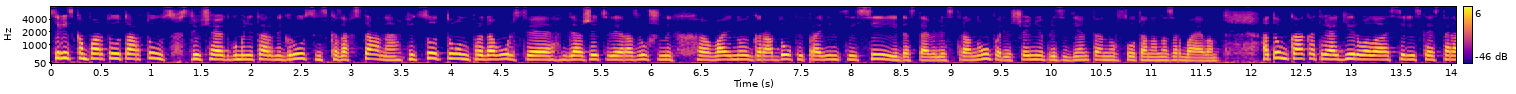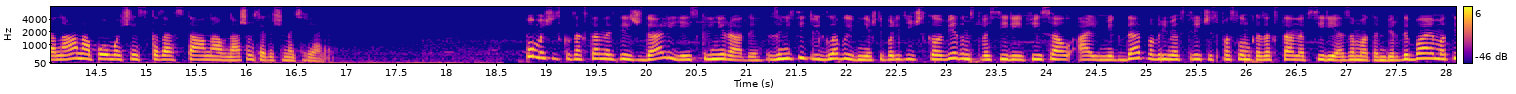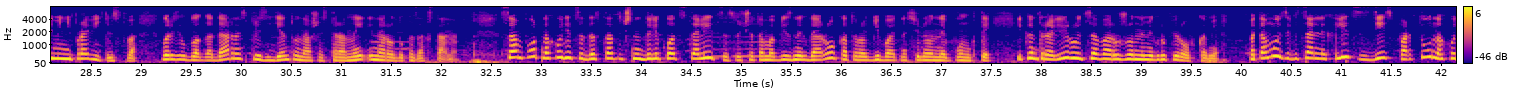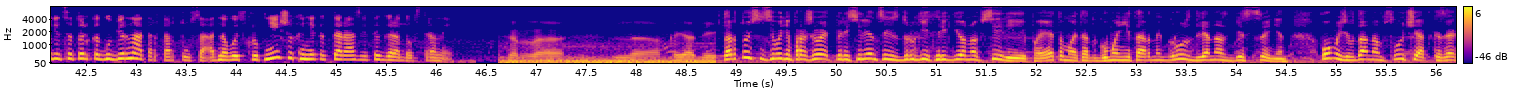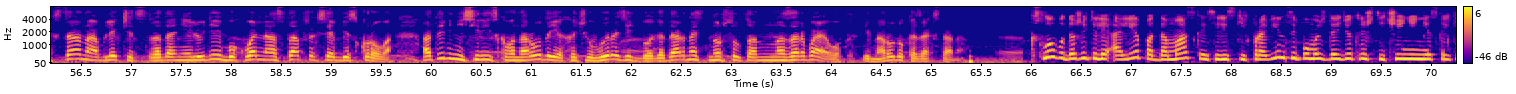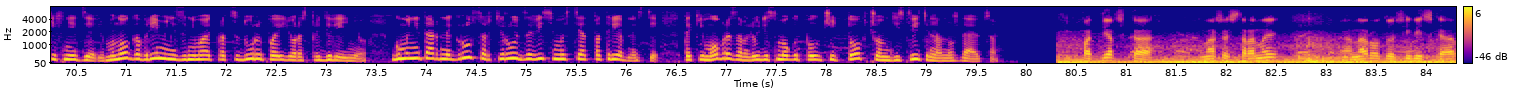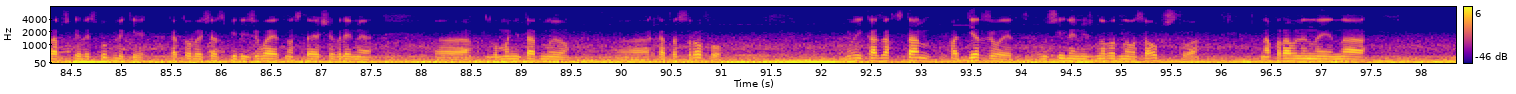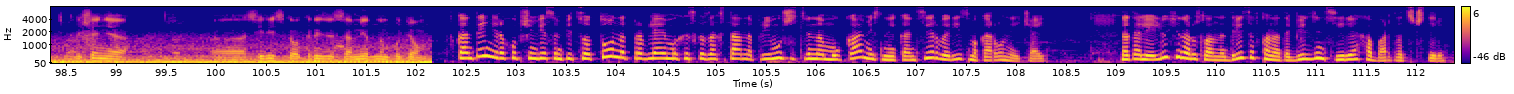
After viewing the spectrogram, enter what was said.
В сирийском порту Тартус встречают гуманитарный груз из Казахстана. 500 тонн продовольствия для жителей разрушенных войной городов и провинций Сирии доставили в страну по решению президента Нурсултана Назарбаева. О том, как отреагировала сирийская сторона на помощь из Казахстана в нашем следующем материале. Помощь из Казахстана здесь ждали, ей искренне рады. Заместитель главы внешнеполитического ведомства Сирии Фейсал Аль-Мигдат во время встречи с послом Казахстана в Сирии Азаматом Бердыбаем от имени правительства выразил благодарность президенту нашей страны и народу Казахстана. Сам порт находится достаточно далеко от столицы, с учетом объездных дорог, которые огибают населенные пункты, и контролируется вооруженными группировками. Потому из официальных лиц здесь в порту находится только губернатор Тартуса, одного из крупнейших и некогда развитых городов страны. В Тартусе сегодня проживают переселенцы из других регионов Сирии, поэтому этот гуманитарный груз для нас бесценен. Помощь в данном случае от Казахстана облегчит страдания людей, буквально оставшихся без крова. От имени сирийского народа я хочу выразить благодарность Нурсултану Назарбаеву и народу Казахстана. К слову, до жителей Алеппо, Дамаска и сирийских провинций помощь дойдет лишь в течение нескольких недель. Много времени занимают процедуры по ее распределению. Гуманитарный груз сортируют в зависимости от потребностей. Таким образом, люди смогут получить то, в чем действительно нуждаются. Поддержка нашей страны, э, народу Сирийской Арабской Республики, которая сейчас переживает в настоящее время э, гуманитарную э, катастрофу, и Казахстан поддерживает усилия международного сообщества, направленные на решение э, сирийского кризиса мирным путем. В контейнерах общим весом 500 тонн, отправляемых из Казахстана, преимущественно мука, мясные консервы, рис, макароны и чай. Наталья Илюхина, Руслан Идрисов, Каната Бильдин, Сирия, Хабар 24.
